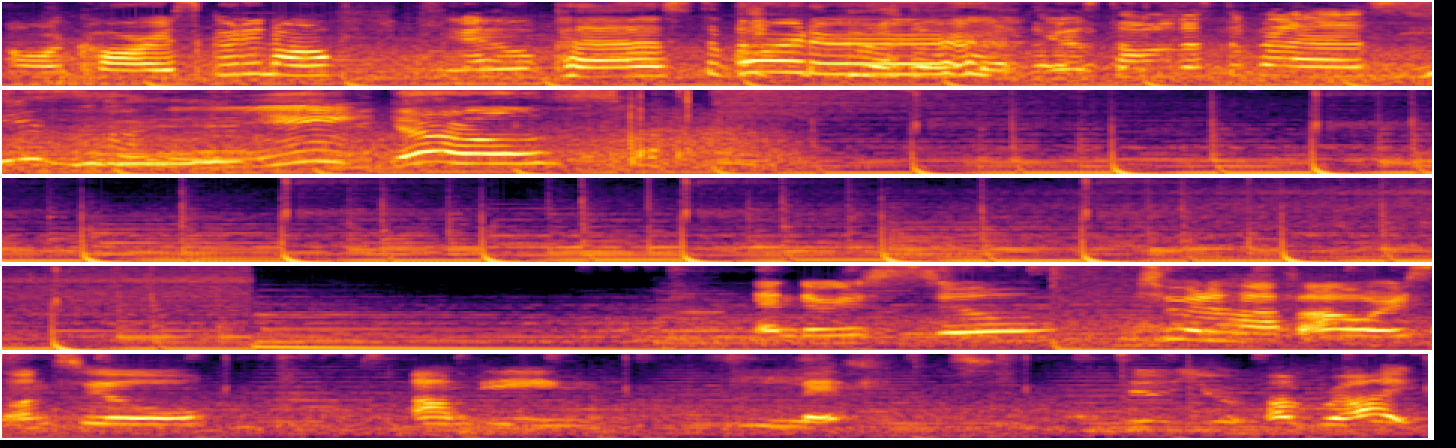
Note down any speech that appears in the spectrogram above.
Our car is good enough to pass the border. Just told us to pass. Yeet. Girls! And there is still two and a half hours until I'm being left. Until you arrive.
